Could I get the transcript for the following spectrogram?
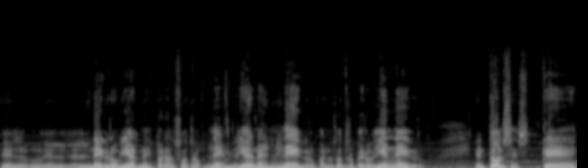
El, negro viernes para nosotros, viernes, negro. para nosotros, pero bien negro. Entonces, que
